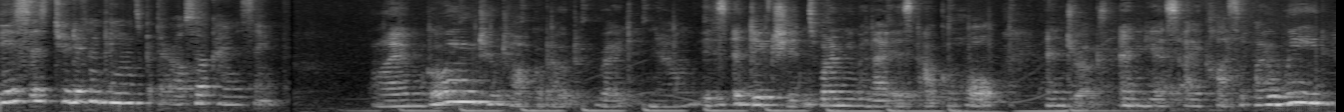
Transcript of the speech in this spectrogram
this. Is two different things, but they're also kind of the same. I'm going to talk about right now is addictions. What I mean by that is alcohol and drugs. And yes, I classify weed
